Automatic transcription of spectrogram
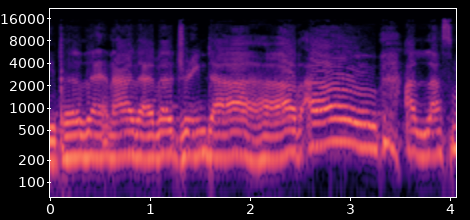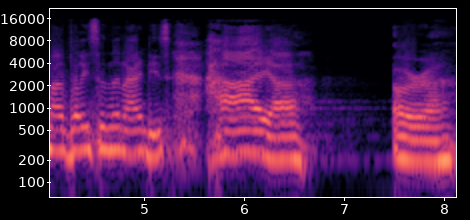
Deeper than I've ever dreamed of. Oh, I lost my voice in the 90s. Higher. Or, uh,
